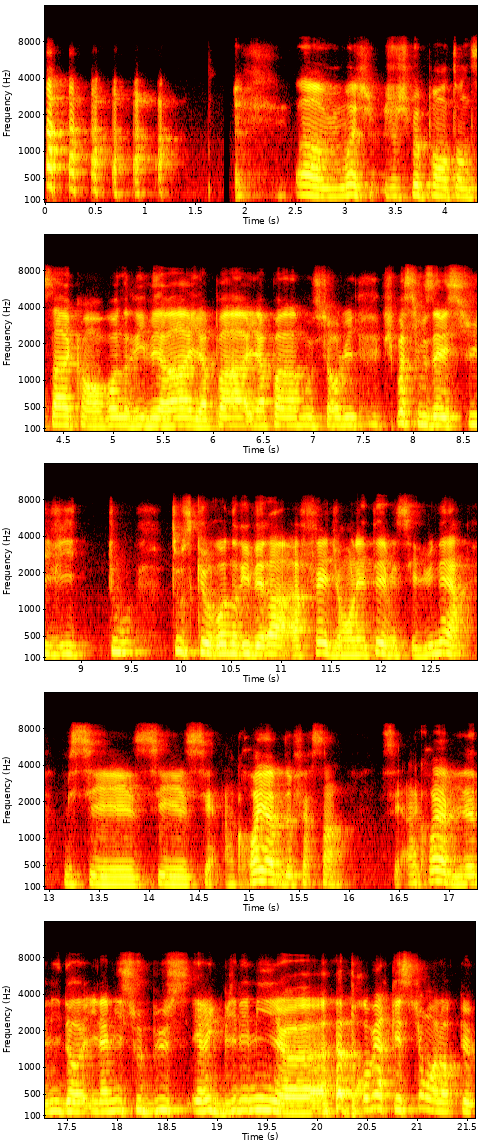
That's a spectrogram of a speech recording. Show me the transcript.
Moi, je, je peux pas entendre ça quand Ron Rivera, il n'y a, pas- a pas un mot sur lui. Je sais pas si vous avez suivi tout, tout ce que Ron Rivera a fait durant l'été, mais c'est lunaire. Mais c'est incroyable de faire ça. C'est incroyable. Il a mis, sous le bus Eric Billemi, euh, première question, alors que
